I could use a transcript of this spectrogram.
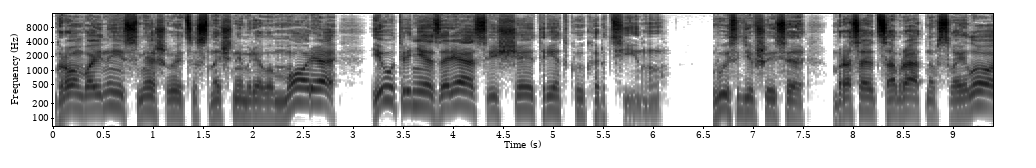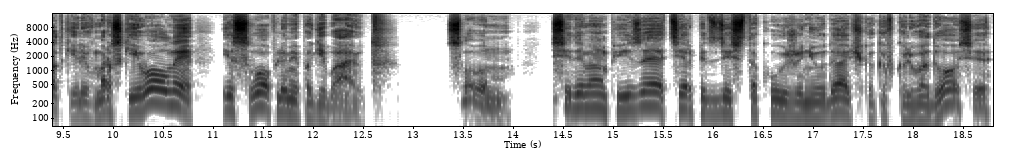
Гром войны смешивается с ночным ревом моря, и утренняя заря освещает редкую картину. Высадившиеся бросаются обратно в свои лодки или в морские волны и с воплями погибают. Словом, Сидеман Пизе терпит здесь такую же неудачу, как и в Кальвадосе,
